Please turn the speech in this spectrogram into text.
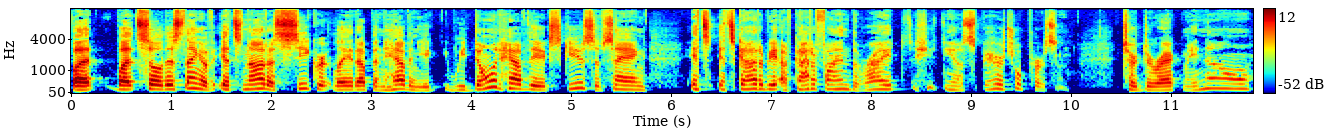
But but so this thing of it's not a secret laid up in heaven. You, we don't have the excuse of saying it's it's got to be I've got to find the right you know spiritual person to direct me. No.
